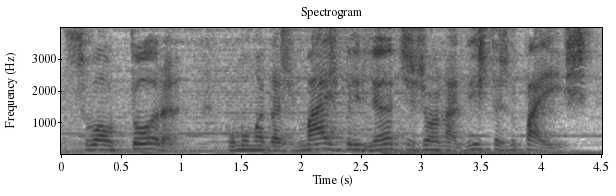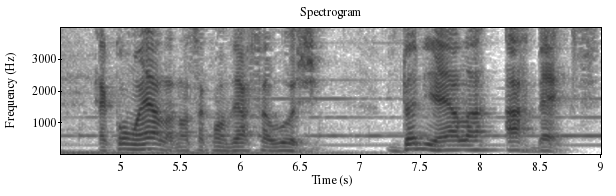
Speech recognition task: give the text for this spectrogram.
sua autora como uma das mais brilhantes jornalistas do país. É com ela nossa conversa hoje, Daniela Arbex.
